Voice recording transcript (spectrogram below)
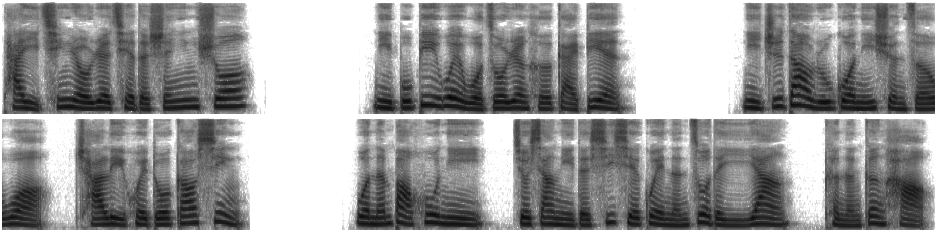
他以轻柔热切的声音说：“你不必为我做任何改变。你知道，如果你选择我，查理会多高兴。我能保护你，就像你的吸血鬼能做的一样，可能更好。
